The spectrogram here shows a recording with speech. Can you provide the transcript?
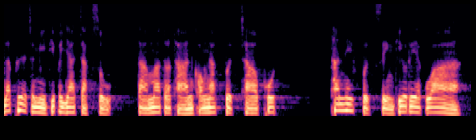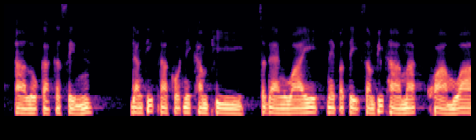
และเพื่อจะมีทิพยจักสุ ตามมาตรฐานของนักฝึกชาวพุทธ ท่านให้ฝึกสิ่งที่เรียกว่า อาโลกกสิน ดังที่ปรากฏในคำพีแสดงไว้ในปฏิสัมพิธามักความว่า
